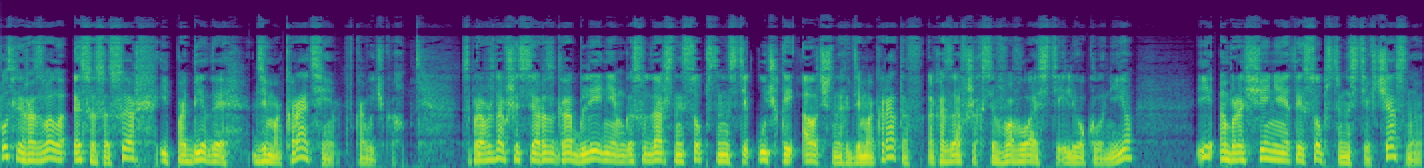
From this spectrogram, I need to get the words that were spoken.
После развала СССР и победы демократии в кавычках, сопровождавшейся разграблением государственной собственности кучкой алчных демократов, оказавшихся во власти или около нее, и обращение этой собственности в частную,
